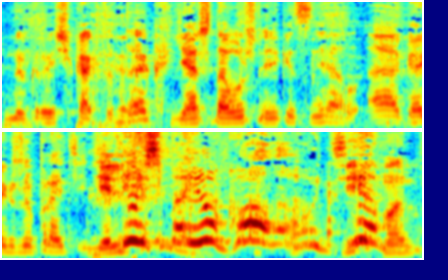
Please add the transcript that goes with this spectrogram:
Ну, короче, как-то так. Я ж наушники снял. А как же пройти? Не лезь в мою голову, демон!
